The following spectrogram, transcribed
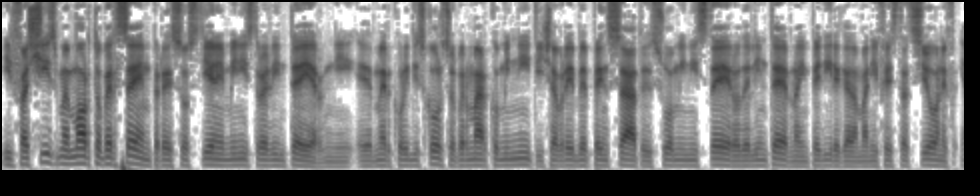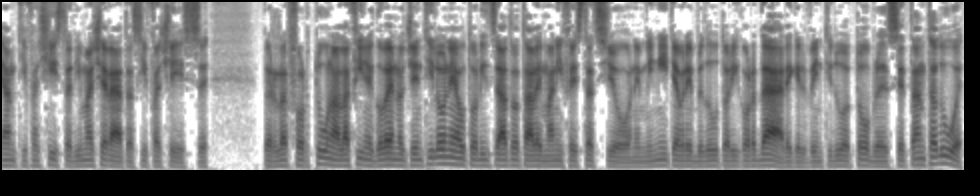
Il fascismo è morto per sempre, sostiene il ministro degli interni. Eh, mercoledì scorso per Marco Minniti ci avrebbe pensato il suo ministero dell'interno a impedire che la manifestazione antifascista di Macerata si facesse. Per la fortuna alla fine il governo Gentiloni ha autorizzato tale manifestazione. Minniti avrebbe dovuto ricordare che il 22 ottobre del 72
